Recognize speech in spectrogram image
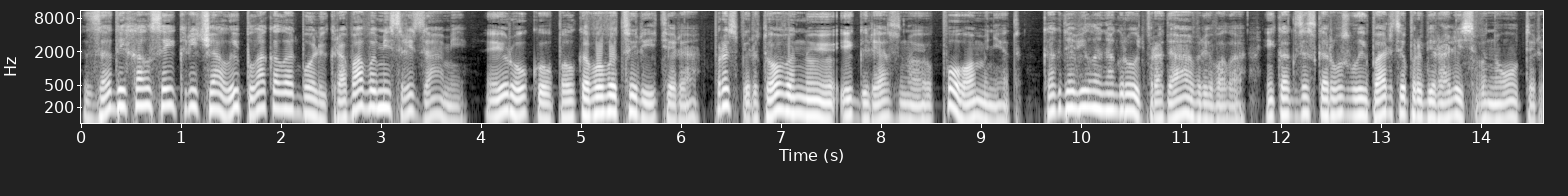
Задыхался и кричал, и плакал от боли кровавыми срезами. И руку полкового целителя, проспиртованную и грязную, помнит. Когда вила на грудь продавливала, и как заскорузлые пальцы пробирались внутрь,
